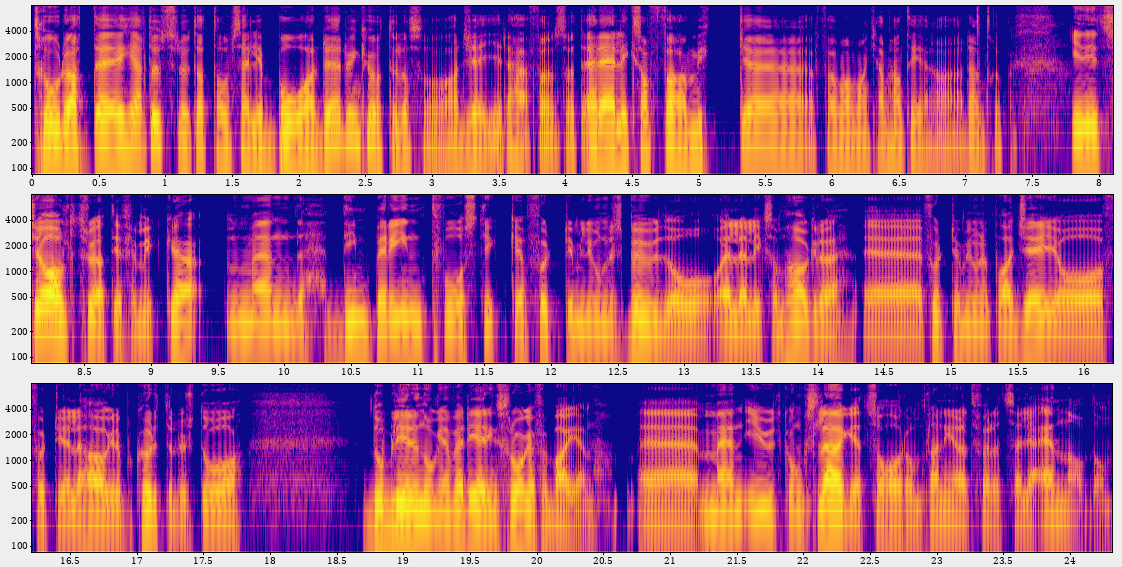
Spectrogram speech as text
Tror du att det är helt uteslutet att de säljer både Edwin Kurtulus och Adjei i det här fönstret? Är det liksom för mycket eh, för vad man kan hantera den truppen? Initialt tror jag att det är för mycket, men dimper in två stycken 40 miljoners bud och, eller liksom högre, eh, 40 miljoner på Adjei och 40 eller högre på Kurtulus, då, då blir det nog en värderingsfråga för Bayern. Eh, men i utgångsläget så har de planerat för att sälja en av dem.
